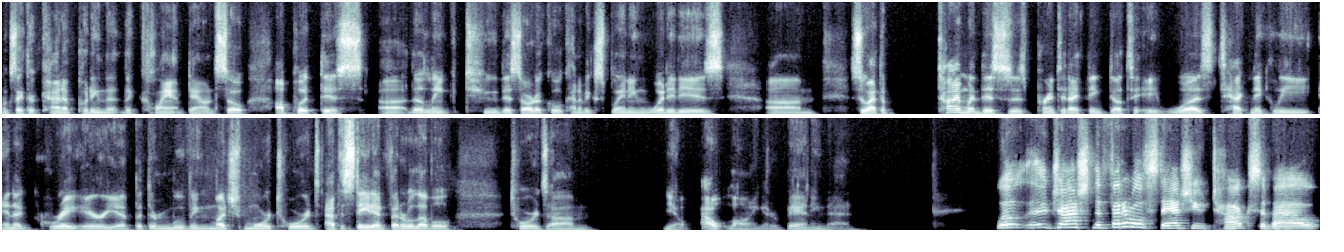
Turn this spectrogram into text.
looks like they're kind of putting the the clamp down. So I'll put this uh, the link to this article, kind of explaining what it is. Um, so at the time when this is printed, I think Delta 8 was technically in a gray area, but they're moving much more towards at the state and federal level towards um, you know, outlawing it or banning that. Well, uh, Josh, the federal statute talks about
